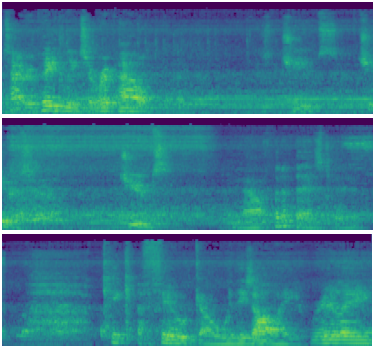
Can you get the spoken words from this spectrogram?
Attack repeatedly to rip out Tubes. tubes. Tubes. Now for the best bit. Kick a field goal with his eye. Really?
